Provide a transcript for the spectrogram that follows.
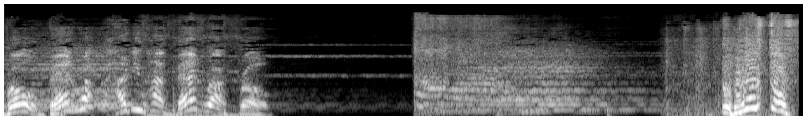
Bro, bedrock? How do you have bedrock, bro? What the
